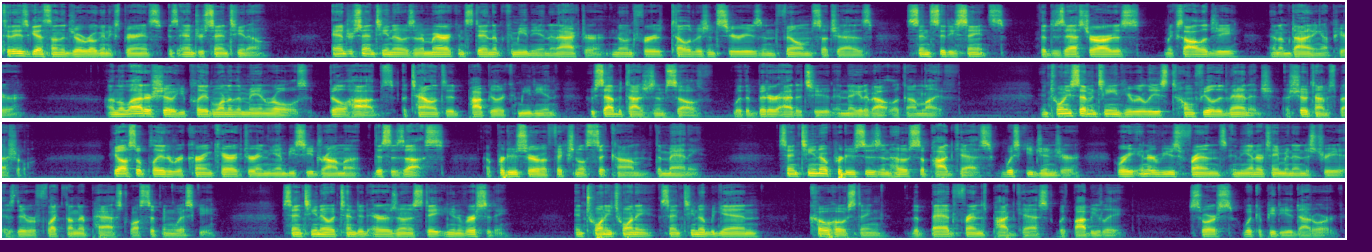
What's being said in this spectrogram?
Today's guest on the Joe Rogan Experience is Andrew Santino. Andrew Santino is an American stand up comedian and actor known for television series and films such as Sin City Saints, The Disaster Artist, Mixology, and I'm Dying Up Here. On the latter show, he played one of the main roles, Bill Hobbs, a talented, popular comedian who sabotages himself with a bitter attitude and negative outlook on life. In 2017, he released Home Field Advantage, a Showtime special. He also played a recurring character in the NBC drama This Is Us, a producer of a fictional sitcom, The Manny. Santino produces and hosts a podcast, Whiskey Ginger, where he interviews friends in the entertainment industry as they reflect on their past while sipping whiskey. Santino attended Arizona State University. In 2020, Santino began co hosting the Bad Friends podcast with Bobby Lee. Source Wikipedia.org.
